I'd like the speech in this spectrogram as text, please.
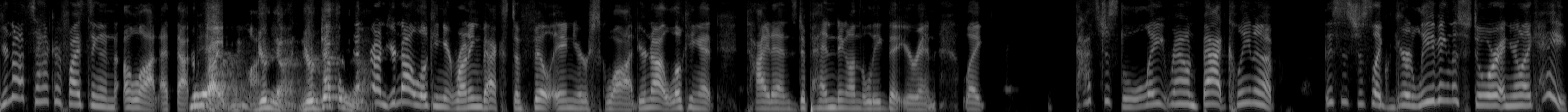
You're not sacrificing a lot at that You're pick. right. You're not. You're definitely not. round, you're not looking at running backs to fill in your squad. You're not looking at tight ends depending on the league that you're in. Like that's just late round back cleanup. This is just like you're leaving the store and you're like, hey,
